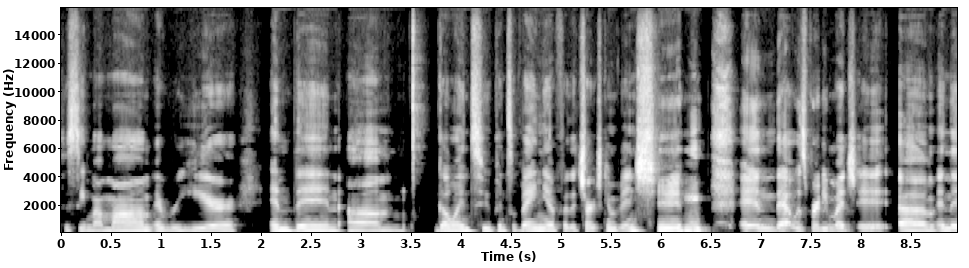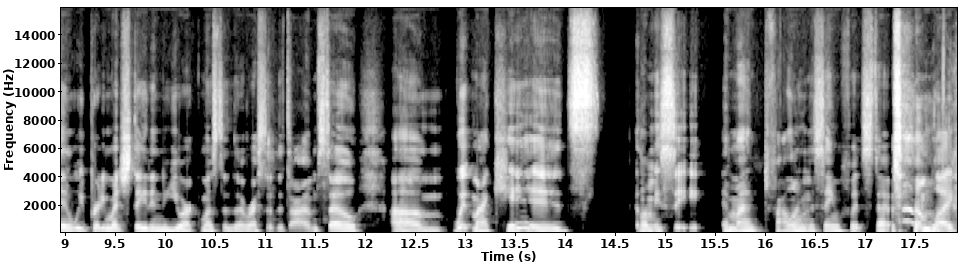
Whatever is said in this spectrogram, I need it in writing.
to see my mom every year and then um, going to Pennsylvania for the church convention. and that was pretty much it. Um, and then we pretty much stayed in New York most of the rest of the time. So um, with my kids, let me see. Am I following the same footsteps? I'm like,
